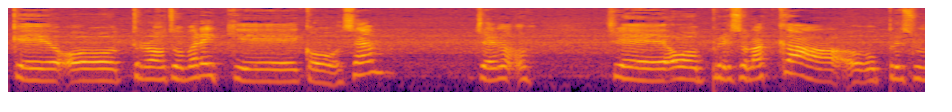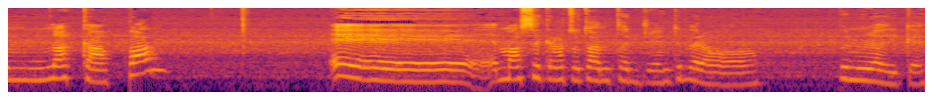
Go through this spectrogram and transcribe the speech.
che ho trovato parecchie cose. Cioè, no, cioè ho preso l'H, ho preso un AK e massacrato tanta gente, però per nulla di che.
